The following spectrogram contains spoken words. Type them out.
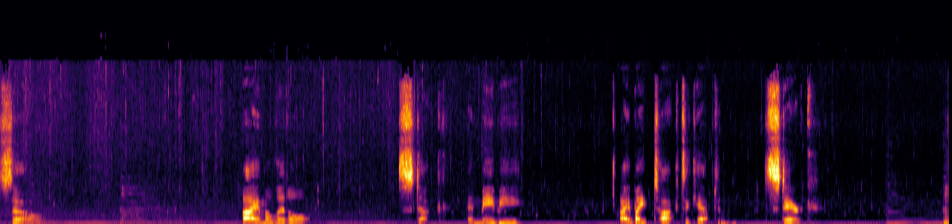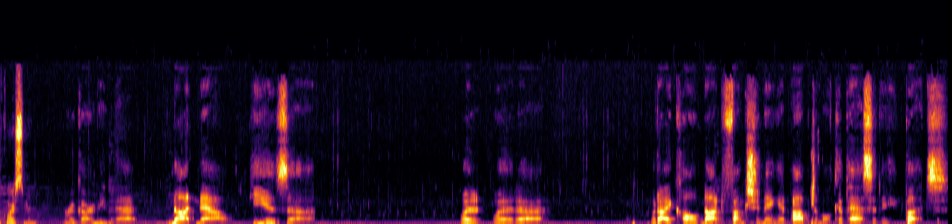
So I'm a little stuck, and maybe I might talk to Captain Sterk Of course, man. regarding that. Not now. He is uh, what what uh, what I call not functioning at optimal capacity. But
